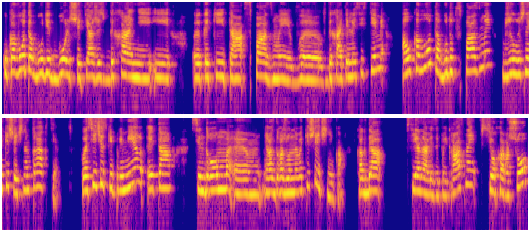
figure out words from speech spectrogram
У кого-то будет больше тяжесть в дыхании и Э, какие-то спазмы в, в дыхательной системе, а у кого-то будут спазмы в желудочно-кишечном тракте. Классический пример – это синдром э, раздраженного кишечника, когда все анализы прекрасные, все хорошо,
